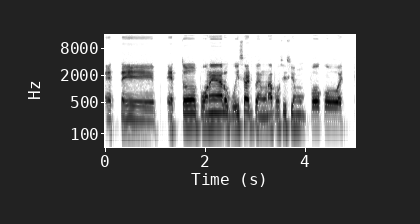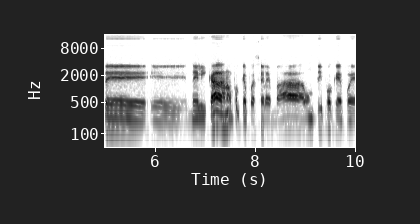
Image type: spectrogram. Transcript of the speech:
este, esto pone a los Wizards en una posición un poco este eh, delicada, ¿no? Porque pues se les va a un tipo que pues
